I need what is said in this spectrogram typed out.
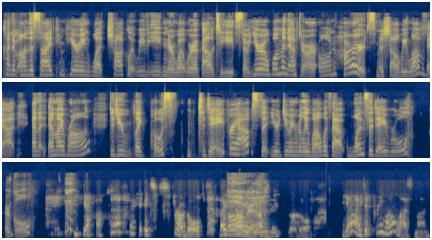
kind of on the side comparing what chocolate we've eaten or what we're about to eat. So you're a woman after our own hearts, Michelle. We love that. And am I wrong? Did you like post today, perhaps, that you're doing really well with that once a day rule or goal? yeah, it's a struggle. I oh, yeah. it is a struggle. Yeah, I did pretty well last month.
